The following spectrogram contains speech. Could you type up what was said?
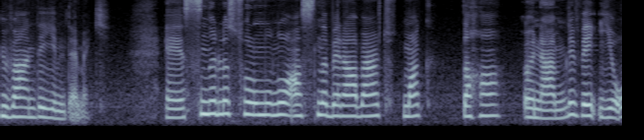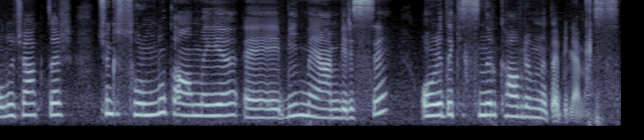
güvendeyim demek. E, sınırla sorumluluğu aslında beraber tutmak daha önemli ve iyi olacaktır. Çünkü sorumluluk almayı e, bilmeyen birisi oradaki sınır kavramını da bilemez.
